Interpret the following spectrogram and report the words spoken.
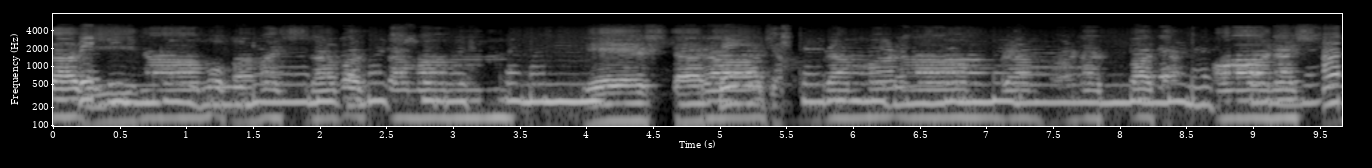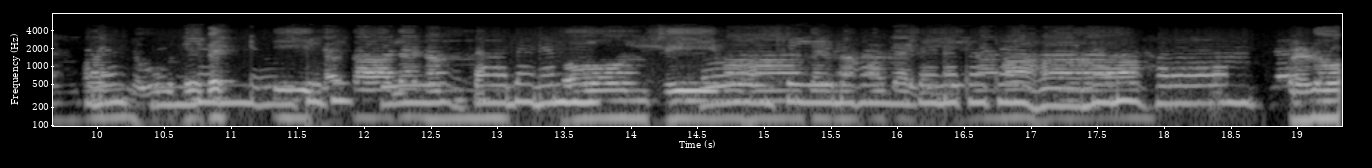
कवीनामुपमश्रवस्तमम् ज्येष्ठराजं ब्रह्मणां ब्रह्मणस्पद आनश्वन्नोतिभिस्तीरसादनम् ॐ श्रीमहागणपतये नमः। प्रणो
